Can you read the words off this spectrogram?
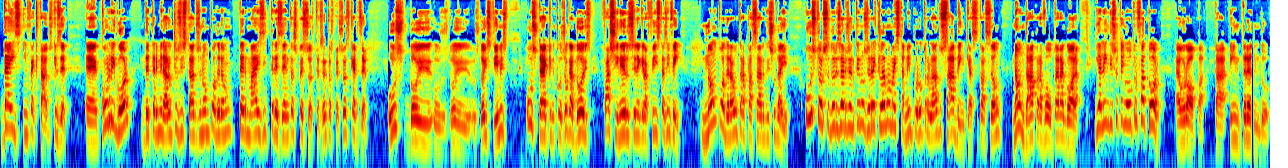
10 infectados. Quer dizer, é, com rigor, determinaram que os estados não poderão ter mais de 300 pessoas. 300 pessoas quer dizer os dois, os dois, os dois times, os técnicos, jogadores, faxineiros, cinegrafistas, enfim, não poderá ultrapassar disso daí. Os torcedores argentinos reclamam, mas também, por outro lado, sabem que a situação não dá para voltar agora. E além disso, tem outro fator. A Europa está entrando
